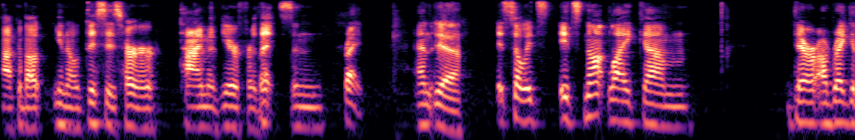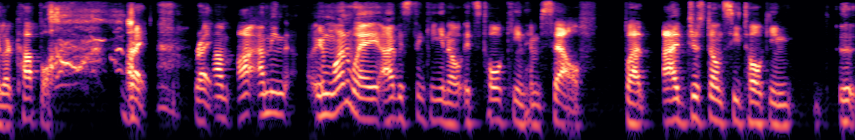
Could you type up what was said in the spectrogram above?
talk about, you know, this is her time of year for Right. this, and right. and Yeah. so it's it's not like um, they're a regular couple. Right, right. Um, I, I mean, in one way, I was thinking, you know, it's Tolkien himself, but I just don't see Tolkien uh,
